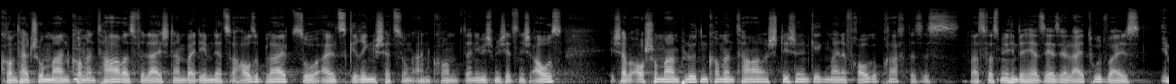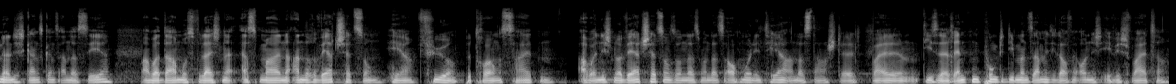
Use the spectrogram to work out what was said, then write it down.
Kommt halt schon mal ein Kommentar, was vielleicht dann bei dem, der zu Hause bleibt, so als Geringschätzung ankommt. Da nehme ich mich jetzt nicht aus. Ich habe auch schon mal einen blöden Kommentar stichelnd gegen meine Frau gebracht. Das ist was, was mir hinterher sehr, sehr leid tut, weil ich es innerlich ganz, ganz anders sehe. Aber da muss vielleicht eine, erstmal eine andere Wertschätzung her für Betreuungszeiten. Aber nicht nur Wertschätzung, sondern dass man das auch monetär anders darstellt. Weil diese Rentenpunkte, die man sammelt, die laufen auch nicht ewig weiter.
